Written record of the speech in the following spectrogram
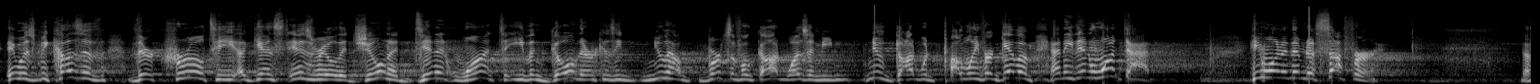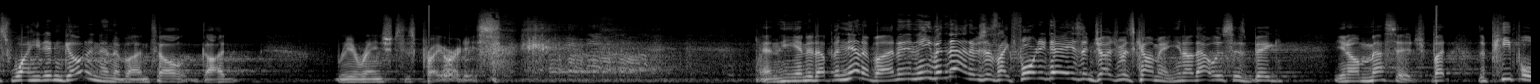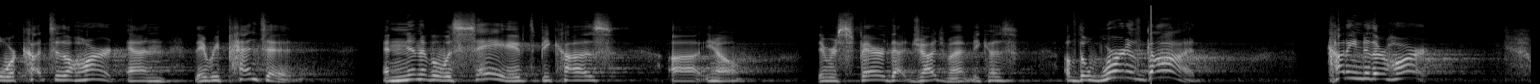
It was because of their cruelty against Israel that Jonah didn't want to even go there because he knew how merciful God was and he knew God would probably forgive him, and he didn't want that. He wanted them to suffer. That's why he didn't go to Nineveh until God rearranged his priorities. and he ended up in Nineveh. And even then, it was just like 40 days and judgment's coming. You know, that was his big you know, message. But the people were cut to the heart and they repented. And Nineveh was saved because, uh, you know, they were spared that judgment because of the word of God cutting to their heart.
